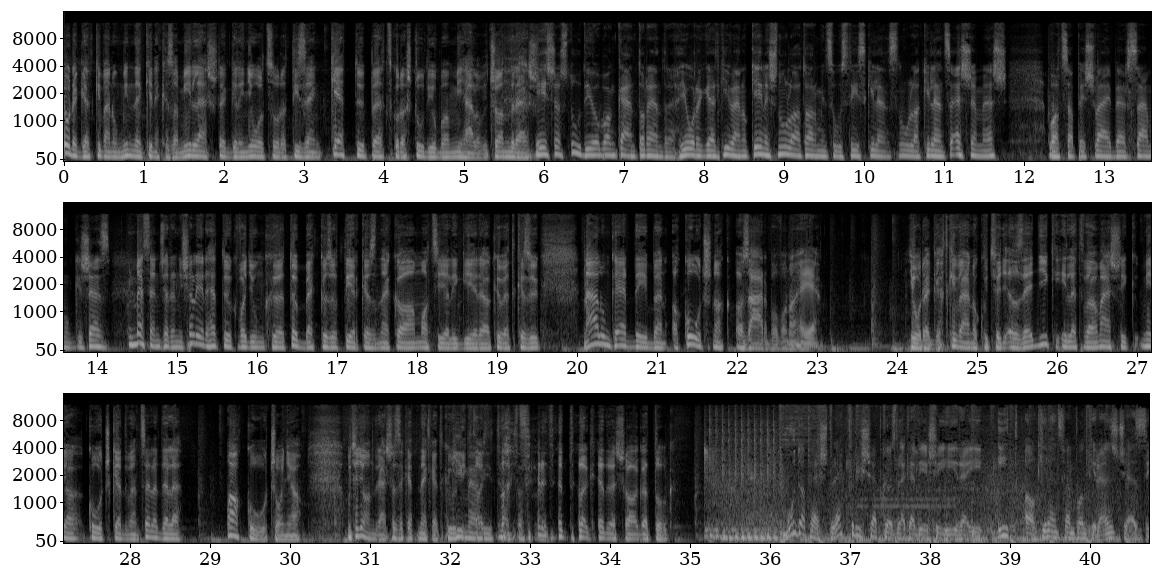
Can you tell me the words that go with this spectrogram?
Jó reggelt kívánunk mindenkinek, ez a Millás reggeli 8 óra 12 perckor a stúdióban Mihálovics András. És a stúdióban Kántor Endre. Jó reggelt kívánok én, és 0 30 20 10 9 0 9 SMS, WhatsApp és Viber számunk is ez. Messengeren is elérhetők vagyunk, többek között érkeznek a Maci eligére a következők. Nálunk Erdélyben a kócsnak az árba van a helye. Jó reggelt kívánok, úgyhogy ez az egyik, illetve a másik, mi a kócs kedvenc eledele? A kócsonya. Úgyhogy András, ezeket neked küldik nagy, nagy szeretettel a kedves hallgatók. Budapest legfrissebb közlekedési hírei, itt a 90.9 jazz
